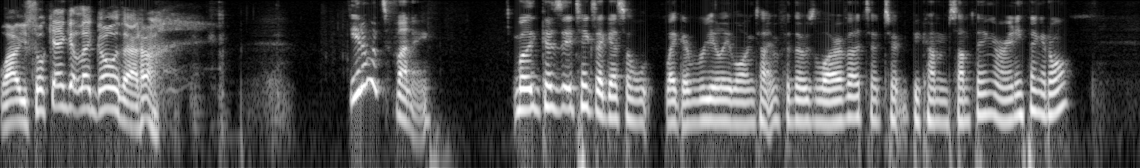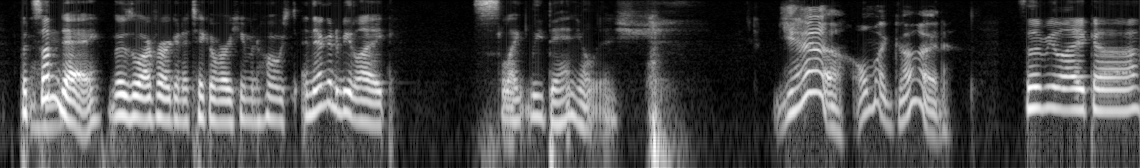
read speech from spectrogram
Wow, you still can't get let go of that, huh? You know what's funny? Well, because it takes, I guess, a, like a really long time for those larvae to, to become something or anything at all. But mm-hmm. someday, those larvae are going to take over a human host, and they're going to be like slightly Daniel-ish. Yeah. Oh my god. so they'll be like, uh,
